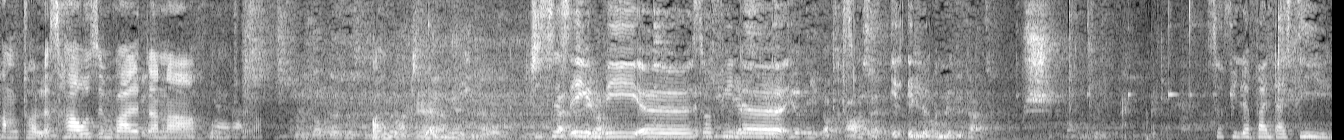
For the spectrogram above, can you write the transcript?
haben ein tolles Haus im Wald danach. Und. Warum magst du ein Märchen? Das ist irgendwie äh, so viele, so viele Fantasie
